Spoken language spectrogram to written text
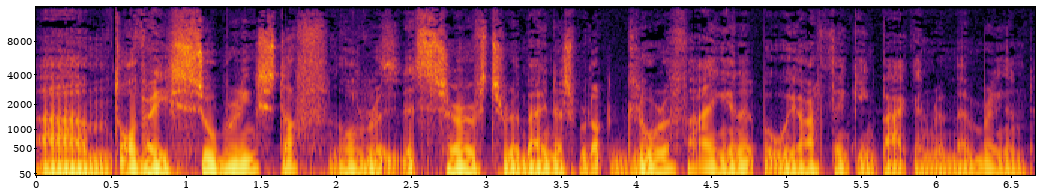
Um, it's all very sobering stuff. All re- it serves to remind us we're not glorifying in it, but we are thinking back and remembering. And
